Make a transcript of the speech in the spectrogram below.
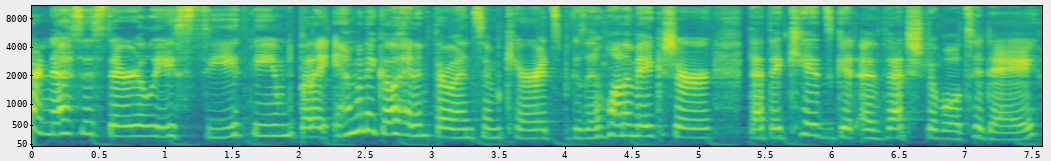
aren't necessarily sea themed, but I am gonna go ahead and throw in some carrots because I wanna make sure that the kids get a vegetable today.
